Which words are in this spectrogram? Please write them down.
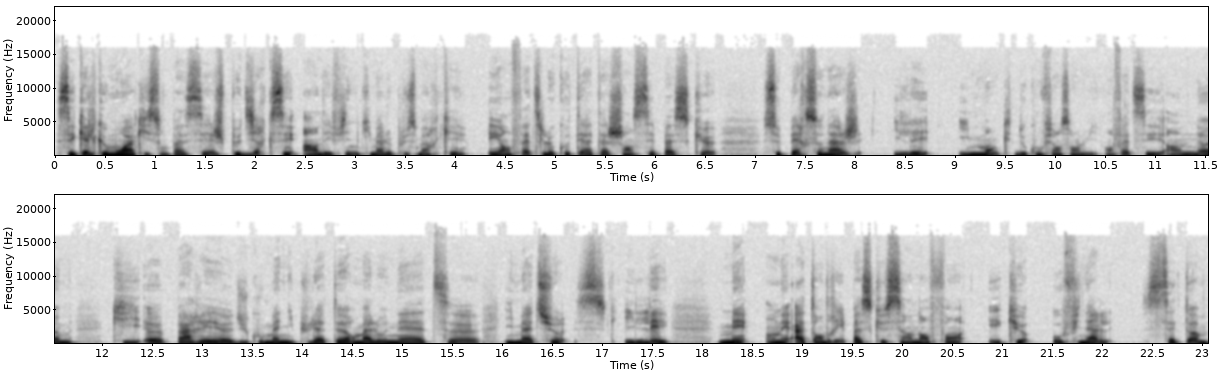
ces quelques mois qui sont passés, je peux dire que c'est un des films qui m'a le plus marqué. Et en fait, le côté attachant, c'est parce que ce personnage, il est, il manque de confiance en lui. En fait, c'est un homme qui euh, paraît euh, du coup manipulateur, malhonnête, euh, immature. Qu'il l'est mais on est attendri parce que c'est un enfant et que au final cet homme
